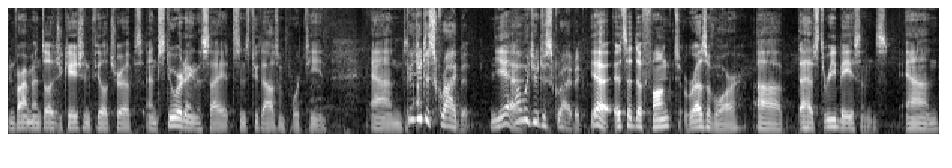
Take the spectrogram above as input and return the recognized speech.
environmental education field trips and stewarding the site since 2014. And could you describe it? Yeah. How would you describe it? Yeah, it's a defunct reservoir uh, that has three basins, and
